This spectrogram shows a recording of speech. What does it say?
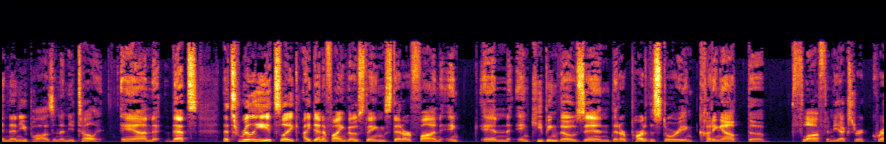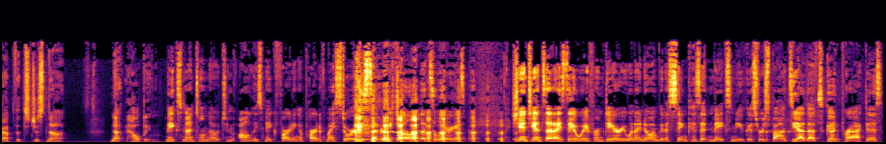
and then you pause and then you tell it. And that's that's really it's like identifying those things that are fun and and and keeping those in that are part of the story and cutting out the fluff and the extra crap that's just not not helping Makes mental note to always make farting a part of my story, said Rachel. That's hilarious. Shantian said, I stay away from dairy when I know I'm going to sing because it makes mucus response. Yeah, that's good practice.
